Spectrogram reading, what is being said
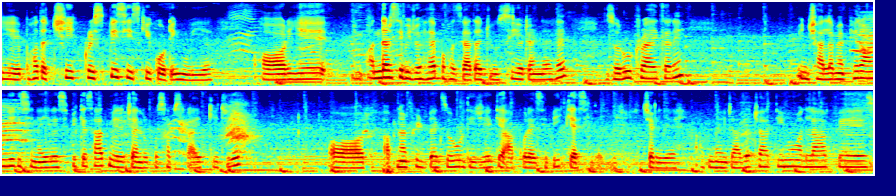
ये बहुत अच्छी क्रिस्पी सी इसकी कोटिंग हुई है। और ये अंदर से भी जो है बहुत ज़्यादा जूसी और टेंडर है। ज़रूर ट्राई करें। इन मैं फिर आऊँगी किसी नई रेसिपी के साथ। मेरे चैनल को सब्सक्राइब कीजिए और अपना फीडबैक ज़रूर दीजिए कि आपको रेसिपी कैसी लगी। चलिए, अब मैं इजाज़त चाहती हूँ। अल्लाह हाफिज़।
